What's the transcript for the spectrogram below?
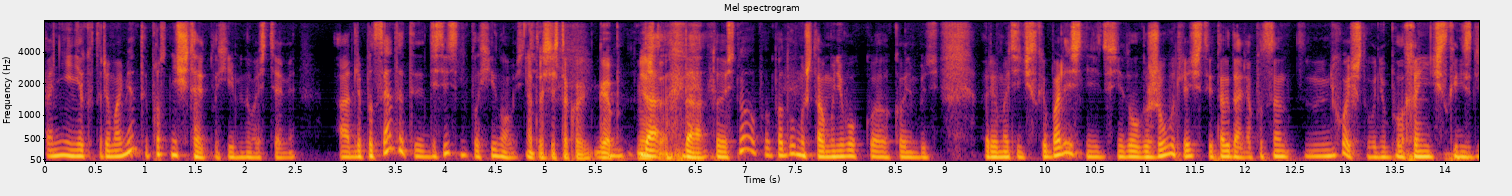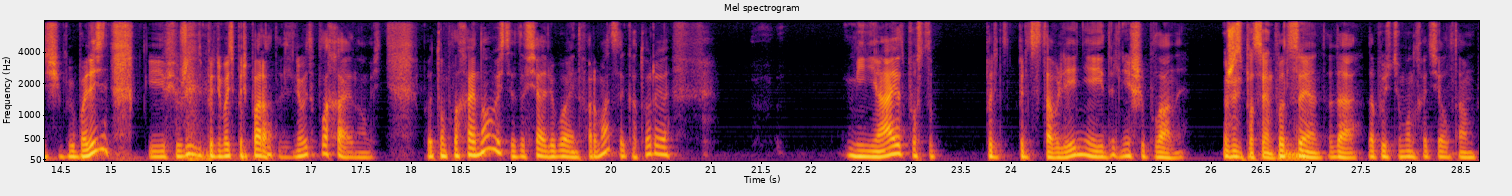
они некоторые моменты просто не считают плохими новостями. А для пациента это действительно плохие новости. А, то есть есть такой гэп между... Да, да, то есть, ну, подумаешь, там у него ка- какая-нибудь ревматическая болезнь, с ней долго живут, лечатся и так далее. А пациент ну, не хочет, чтобы у него была хроническая неизлечимая болезнь и всю жизнь принимать препараты. Для него это плохая новость. Поэтому плохая новость — это вся любая информация, которая меняет просто пред- представление и дальнейшие планы Жизнь пациента. пациента, да. Допустим, он хотел там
